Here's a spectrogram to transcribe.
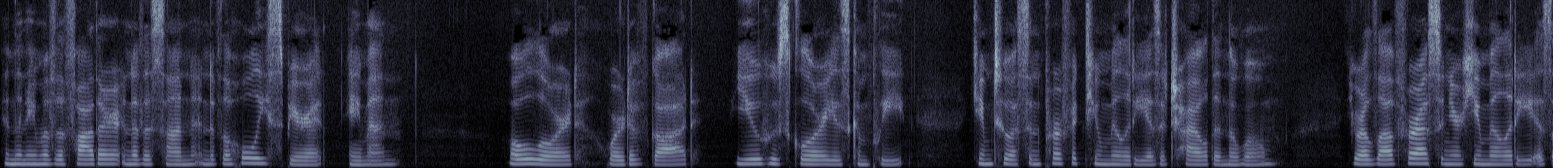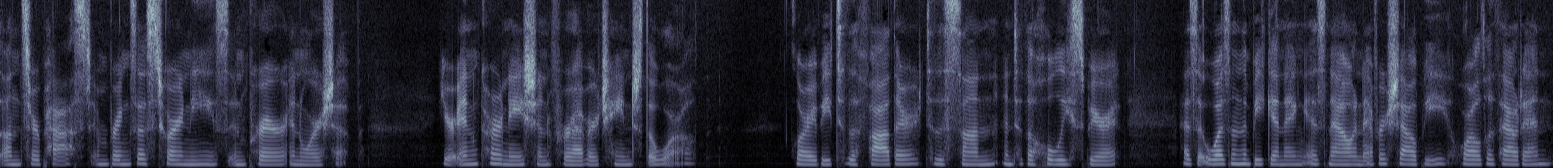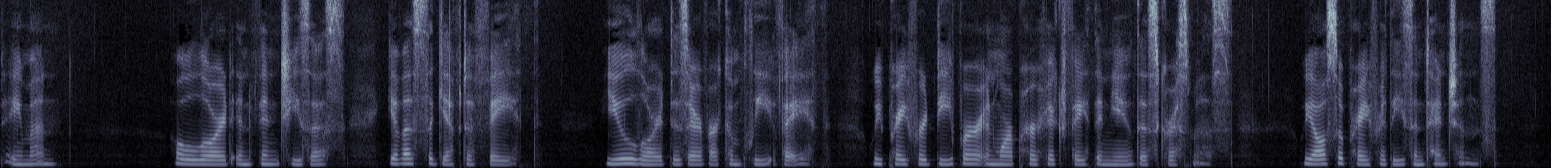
In the name of the Father, and of the Son, and of the Holy Spirit, Amen. O Lord, Word of God, you whose glory is complete, came to us in perfect humility as a child in the womb. Your love for us and your humility is unsurpassed and brings us to our knees in prayer and worship. Your incarnation forever changed the world. Glory be to the Father, to the Son, and to the Holy Spirit, as it was in the beginning, is now, and ever shall be, world without end. Amen. O Lord, infant Jesus, give us the gift of faith. You, Lord, deserve our complete faith. We pray for deeper and more perfect faith in you this Christmas. We also pray for these intentions.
